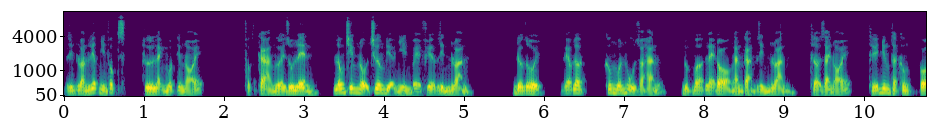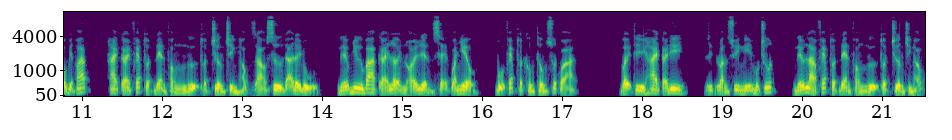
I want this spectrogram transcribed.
Dính loan liếc nhìn phúc thư lạnh một tiếng nói. Phúc cả người run lên, lông chim nội trương địa nhìn về phía dính loan được rồi gheo lơ, không muốn hù dọa hắn, đục vợ lẹ đỏ ngăn cản dính loan thở dài nói, thế nhưng thật không có biện pháp, hai cái phép thuật đen phòng ngự thuật chương trình học giáo sư đã đầy đủ, nếu như ba cái lời nói liền sẽ quá nhiều bộ phép thuật không thông suốt quá. Vậy thì hai cái đi, dịch đoàn suy nghĩ một chút, nếu là phép thuật đen phòng ngự thuật trường trình học,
